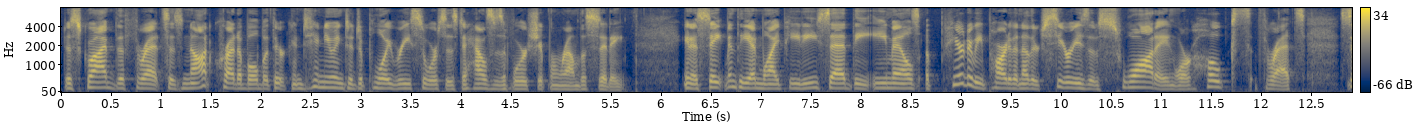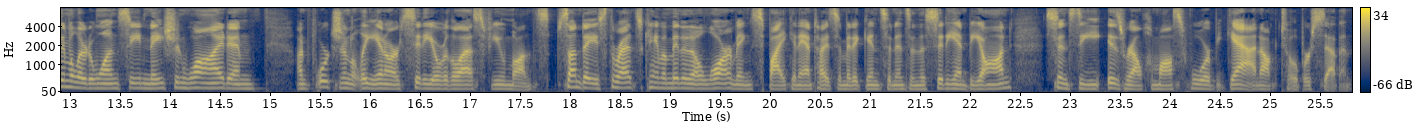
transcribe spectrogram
described the threats as not credible, but they're continuing to deploy resources to houses of worship around the city. In a statement, the NYPD said the emails appear to be part of another series of swatting or hoax threats, similar to one seen nationwide and unfortunately in our city over the last few months. Sunday's threats came amid an alarming spike in anti Semitic incidents in the city and beyond since the Israel Hamas war began October 7.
